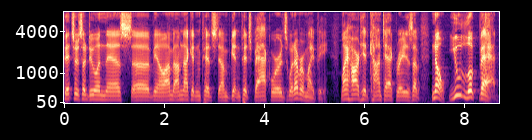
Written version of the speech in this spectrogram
Pitchers are doing this. Uh, you know, I'm, I'm not getting pitched. I'm getting pitched backwards, whatever it might be. My hard hit contact rate is up. No, you look bad.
